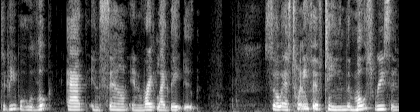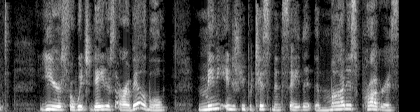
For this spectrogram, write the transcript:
to people who look, act, and sound and write like they do. So, as 2015, the most recent years for which data are available, many industry participants say that the modest progress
